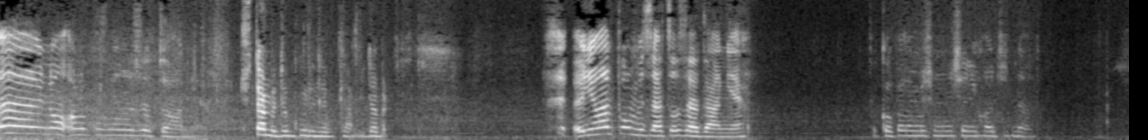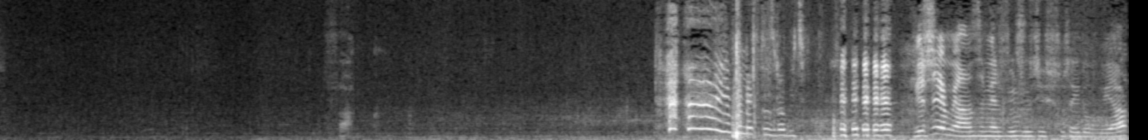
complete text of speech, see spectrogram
Ej, gówniane zadanie. Czytamy do góry nogami. Dobra. Ej, Ja mam pomysł na to zadanie. Tylko potem byśmy musieli chodzić na dół. Fuck. ja wiem jak to zrobić. Wiesz, że ja miałam zamiar wyrzucić tutaj do wuja?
